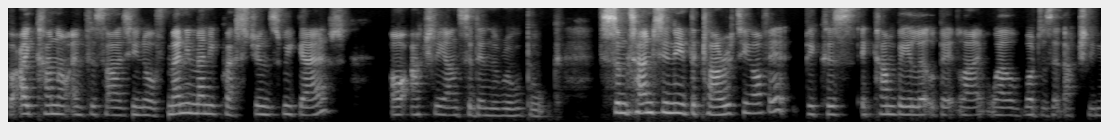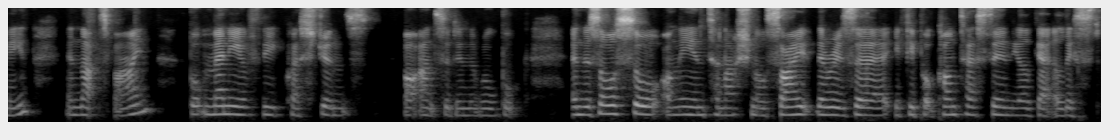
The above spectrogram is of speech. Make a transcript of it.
But I cannot emphasize enough, many, many questions we get are actually answered in the rule book. Sometimes you need the clarity of it because it can be a little bit like, well, what does it actually mean? And that's fine. But many of the questions are answered in the rule book. And there's also on the international site, there is a, if you put contests in, you'll get a list.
